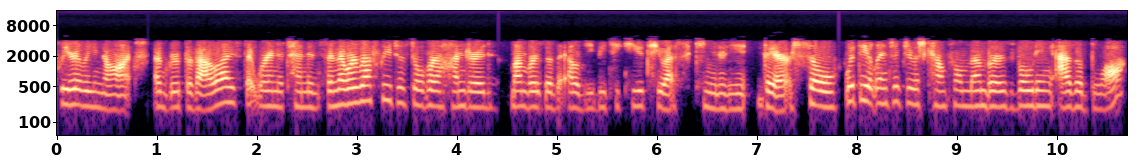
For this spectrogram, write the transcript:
clearly not a group of allies that were in attendance. And there were roughly just over 100 members of the LGBTQ2S community there. So with the Atlantic Jewish Council members voting as a block,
